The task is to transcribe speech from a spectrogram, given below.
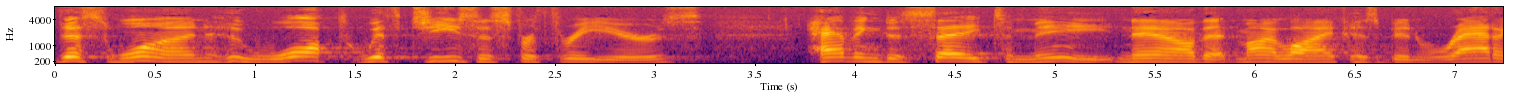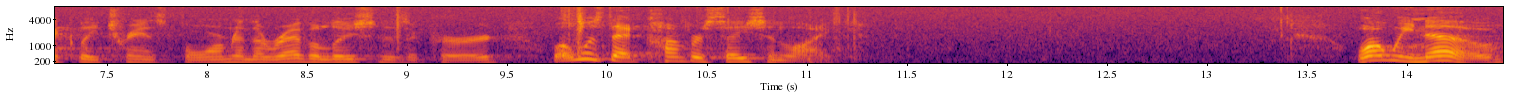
this one who walked with Jesus for three years having to say to me now that my life has been radically transformed and the revolution has occurred, what was that conversation like? What we know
